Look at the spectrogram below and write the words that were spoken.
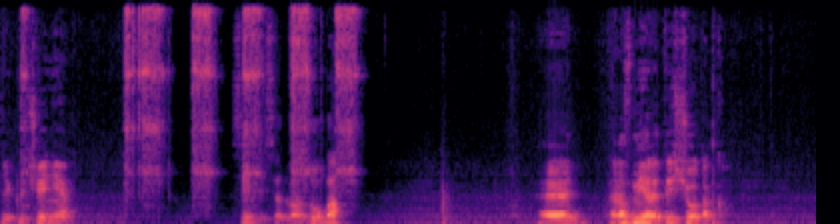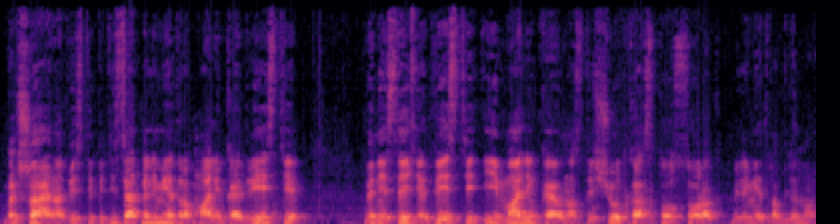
переключение 72 зуба. Э, размеры трещоток Большая на 250 мм, маленькая 200 вернее средняя 200 и маленькая у нас трещотка 140 мм длиной.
